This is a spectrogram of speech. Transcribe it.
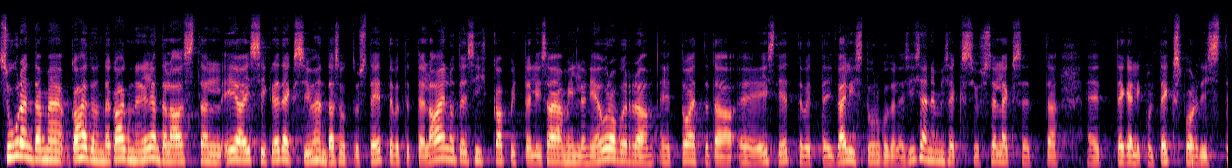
suurendame 2024. aastal EAS-i, KredExi ühendasutuste ettevõtete laenude sihtkapitali 100 miljoni euro võrra, et toetada Eesti ettevõtteid välisturgudele sisenemiseks just selleks, et, ekspordist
